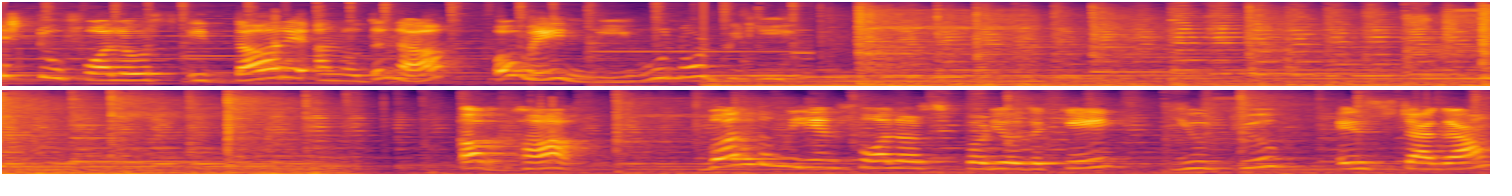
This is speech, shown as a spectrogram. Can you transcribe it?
ಎಷ್ಟು ಫಾಲೋವರ್ಸ್ ಇದ್ದಾರೆ ಅನ್ನೋದನ್ನ ಒಮ್ಮೆ ನೀವು ನೋಡ್ಬಿಡಿ. ಅಬ್ಬಾ, ಒಂದು ಮಿಲಿಯನ್ ಫಾಲೋವರ್ಸ್ ಪಡೆಯೋದಕ್ಕೆ ಯೂಟ್ಯೂಬ್ ಇನ್ಸ್ಟಾಗ್ರಾಮ್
